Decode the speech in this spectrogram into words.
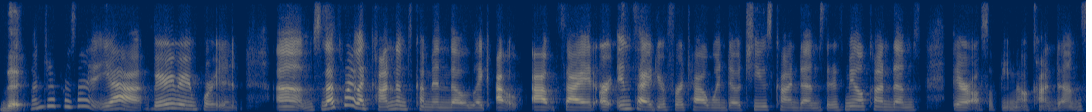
that Hundred percent, yeah, very very important. Um, so that's where like condoms come in though, like out outside or inside your fertile window to use condoms. There's male condoms. There are also female condoms.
